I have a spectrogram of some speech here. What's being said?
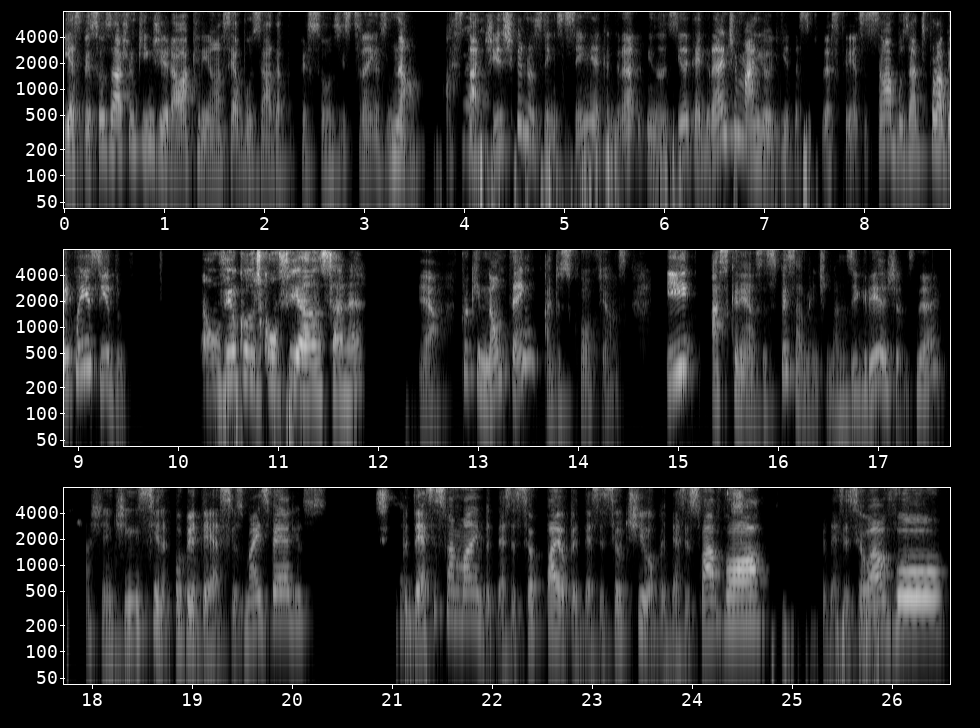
E as pessoas acham que, em geral, a criança é abusada por pessoas estranhas. Não. A estatística nos ensina que, nos ensina que a grande maioria das, das crianças são abusadas por alguém conhecido. É um vínculo de confiança, né? É, porque não tem a desconfiança. E as crianças, especialmente nas igrejas, né? A gente ensina, obedece os mais velhos, Sim. obedece sua mãe, obedece seu pai, obedece seu tio, obedece sua avó, obedece seu avô,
